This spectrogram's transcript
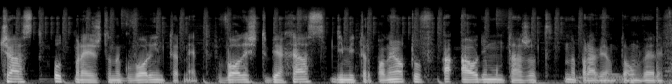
част от мрежата на Говори Интернет. Водещ бях аз, Димитър Панайотов, а аудиомонтажът направи Антон Велев.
